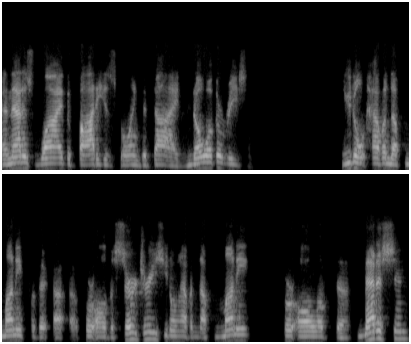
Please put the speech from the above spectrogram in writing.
And that is why the body is going to die. No other reason. You don't have enough money for the uh, uh for all the surgeries. You don't have enough money for all of the medicine.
